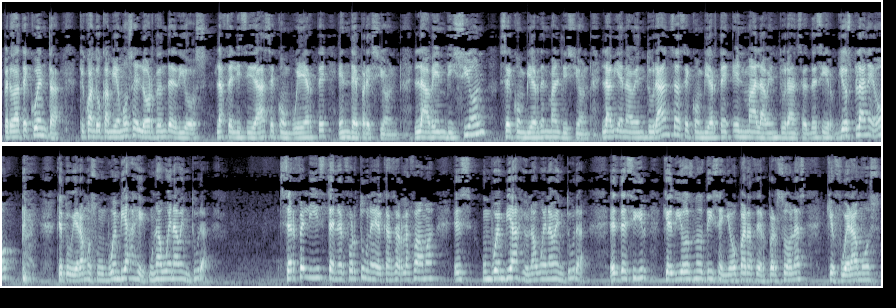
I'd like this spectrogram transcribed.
Pero date cuenta que cuando cambiamos el orden de Dios, la felicidad se convierte en depresión, la bendición se convierte en maldición, la bienaventuranza se convierte en malaventuranza. Es decir, Dios planeó que tuviéramos un buen viaje, una buena aventura. Ser feliz, tener fortuna y alcanzar la fama es un buen viaje, una buena aventura. Es decir, que Dios nos diseñó para ser personas que fuéramos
